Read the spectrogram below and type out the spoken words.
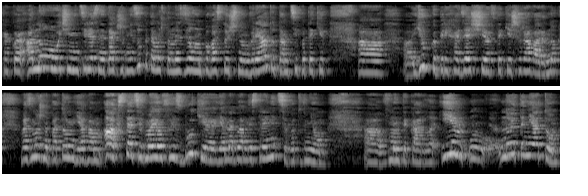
какое. Оно очень интересное также внизу, потому что оно сделано по восточному варианту, там типа таких а, а, юбка, переходящая в такие шаровары. Но, возможно, потом я вам... А, кстати, в моем фейсбуке, я на главной странице, вот в нем, а, в Монте-Карло. И, но это не о том.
